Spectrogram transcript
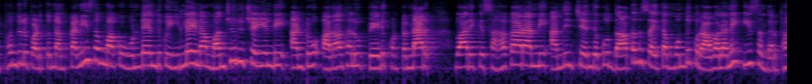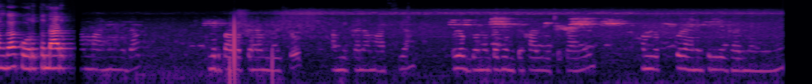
ఇబ్బందులు పడుతున్నాం కనీసం మాకు ఉండేందుకు ఇల్లైనా మంజూరు చేయండి అంటూ అనాథలు వేడుకుంటున్నారు వారికి సహకారాన్ని అందించేందుకు దాతలు సైతం ముందుకు రావాలని ఈ సందర్భంగా కోరుతున్నారు नाम माही मिला मेरे पापा का नाम यूसुफ अम्मी का नाम आसिया वो लोग दोनों का भी इंतकाल हो चुका है हम लोग को रहने के लिए घर नहीं है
